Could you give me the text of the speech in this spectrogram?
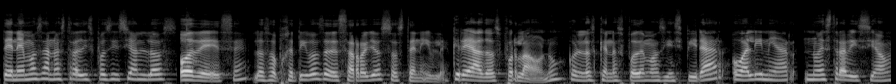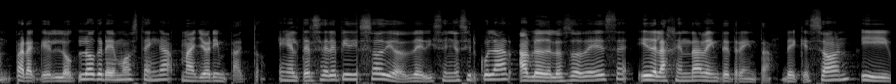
tenemos a nuestra disposición los ODS, los Objetivos de Desarrollo Sostenible, creados por la ONU, con los que nos podemos inspirar o alinear nuestra visión para que lo logremos tenga mayor impacto. En el tercer episodio de Diseño Circular hablo de los ODS y de la Agenda 2030, de qué son y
